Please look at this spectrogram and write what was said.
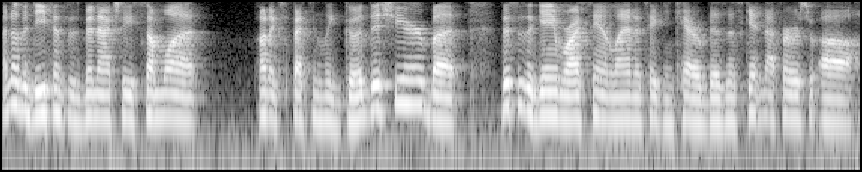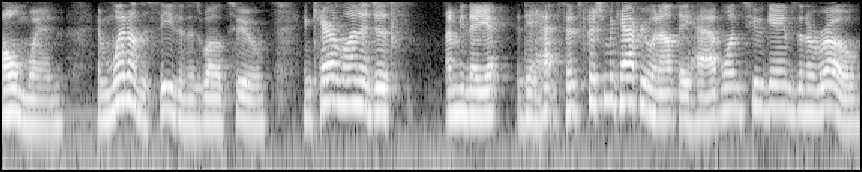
I know the defense has been actually somewhat unexpectedly good this year, but this is a game where I see Atlanta taking care of business, getting that first uh, home win, and win on the season as well too. And Carolina just, I mean, they they ha- since Christian McCaffrey went out, they have won two games in a row.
